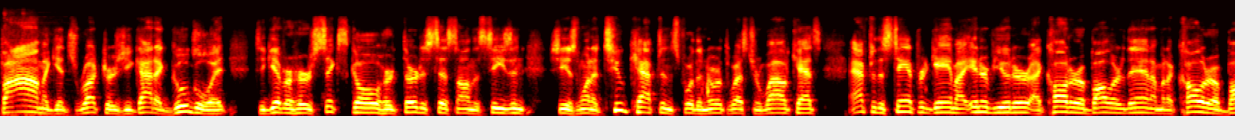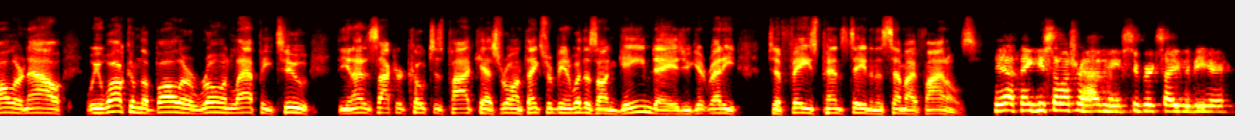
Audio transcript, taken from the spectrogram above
bomb against Rutgers. You got to Google it to give her her sixth goal, her third assist on the season. She is one of two captains for the Northwestern Wildcats. After the Stanford game, I interviewed her. I called her a baller then. I'm going to call her a baller now. We welcome the baller, Rowan Lappy, to the United Soccer Coaches Podcast. Rowan, thanks for being with us on game day as you get ready to face Penn State in the semifinals. Yeah, thank you so much for having me. Super exciting to be here.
